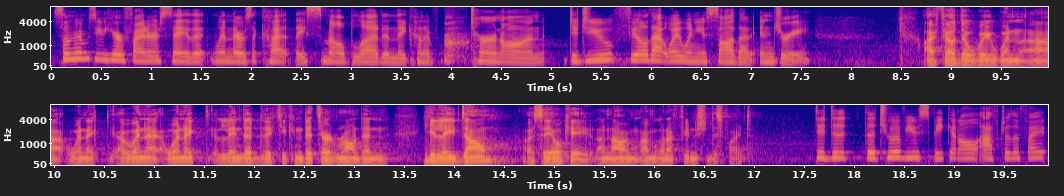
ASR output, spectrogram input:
Sometimes you hear fighters say that when there's a cut, they smell blood and they kind of turn on. Did you feel that way when you saw that injury? I felt that way when uh, when I when I when I landed the kick in the third round and he laid down. I say, okay, now I'm, I'm gonna finish this fight. Did the, the two of you speak at all after the fight?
